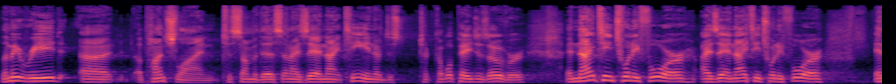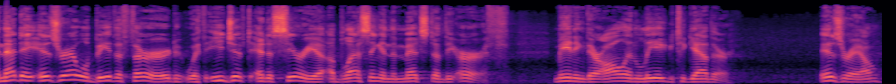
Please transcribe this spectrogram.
let me read uh, a punchline to some of this in Isaiah 19, or just took a couple pages over. In 1924, Isaiah 1924, in that day Israel will be the third, with Egypt and Assyria a blessing in the midst of the earth, meaning they're all in league together. Israel,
